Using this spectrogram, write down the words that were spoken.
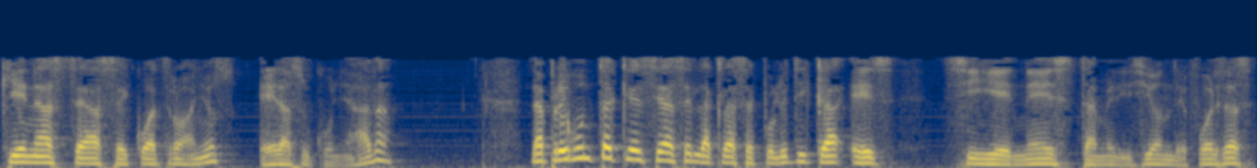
quien hasta hace cuatro años era su cuñada. La pregunta que se hace en la clase política es si en esta medición de fuerzas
